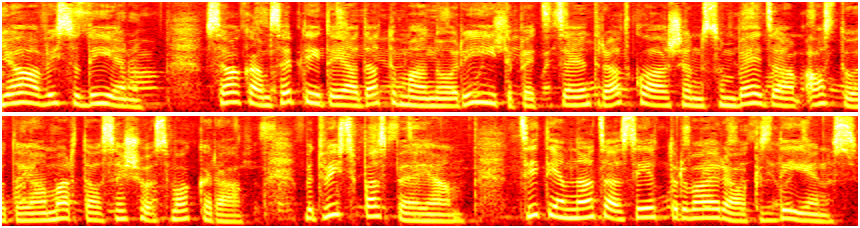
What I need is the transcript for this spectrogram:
Jā, visu dienu. Sākām 7. datumā no rīta pēc centra atklāšanas un beidzām 8. martā 6. vakarā. Bet visu paspējām. Citiem nācās iet tur vairākas dienas.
